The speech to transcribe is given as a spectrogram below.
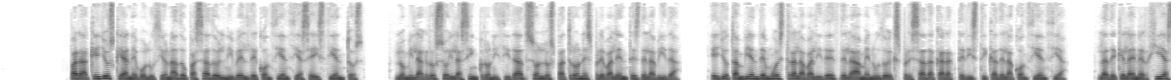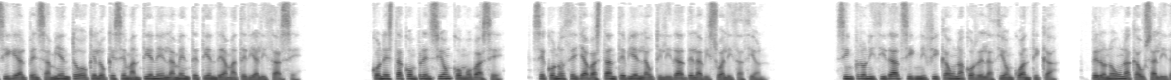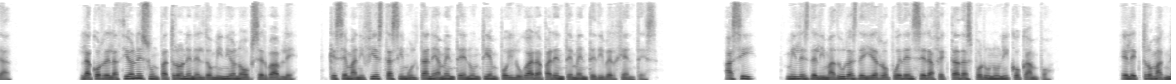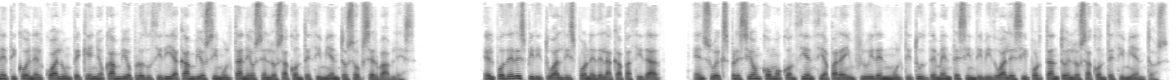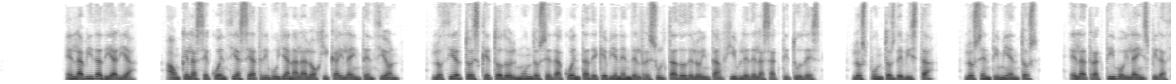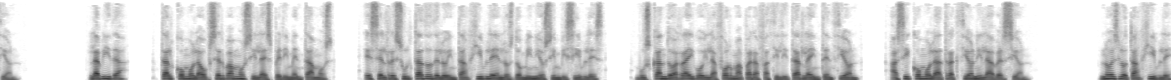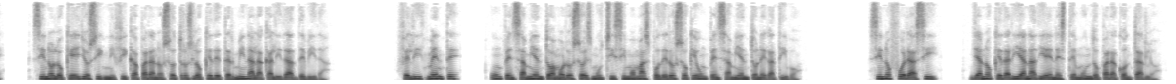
Para aquellos que han evolucionado pasado el nivel de conciencia 600, lo milagroso y la sincronicidad son los patrones prevalentes de la vida, ello también demuestra la validez de la a menudo expresada característica de la conciencia, la de que la energía sigue al pensamiento o que lo que se mantiene en la mente tiende a materializarse. Con esta comprensión como base, se conoce ya bastante bien la utilidad de la visualización. Sincronicidad significa una correlación cuántica, pero no una causalidad. La correlación es un patrón en el dominio no observable, que se manifiesta simultáneamente en un tiempo y lugar aparentemente divergentes. Así, miles de limaduras de hierro pueden ser afectadas por un único campo electromagnético en el cual un pequeño cambio produciría cambios simultáneos en los acontecimientos observables. El poder espiritual dispone de la capacidad, en su expresión como conciencia para influir en multitud de mentes individuales y por tanto en los acontecimientos. En la vida diaria, aunque las secuencias se atribuyan a la lógica y la intención, lo cierto es que todo el mundo se da cuenta de que vienen del resultado de lo intangible de las actitudes, los puntos de vista, los sentimientos, el atractivo y la inspiración. La vida, tal como la observamos y la experimentamos, es el resultado de lo intangible en los dominios invisibles, buscando arraigo y la forma para facilitar la intención, así como la atracción y la aversión. No es lo tangible, sino lo que ello significa para nosotros lo que determina la calidad de vida. Felizmente, un pensamiento amoroso es muchísimo más poderoso que un pensamiento negativo. Si no fuera así, ya no quedaría nadie en este mundo para contarlo.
